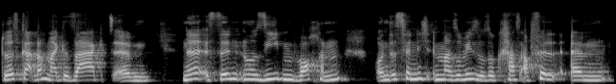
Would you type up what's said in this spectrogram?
Du hast gerade nochmal gesagt, ähm, ne, es sind nur sieben Wochen. Und das finde ich immer sowieso so krass, auch für ähm,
